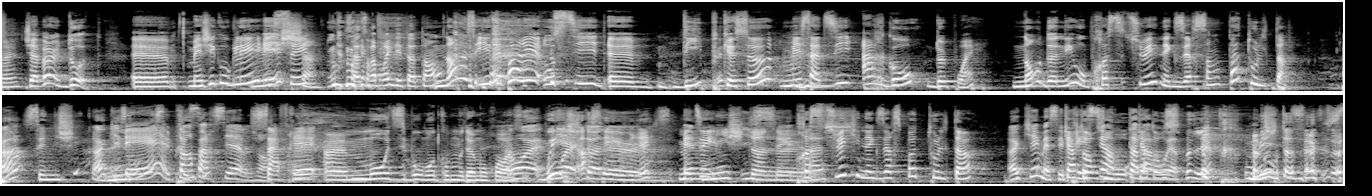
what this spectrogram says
Ouais. J'avais un doute. Euh, mais j'ai googlé. Mich. Ça se rapproche avec des totons? Non, il n'était pas allé aussi euh, deep que ça, mais ça dit argot, deux points, nom donné aux prostituées n'exerçant pas tout le temps. Ah, c'est niché. quand même. Mais c'est temps partiel, genre. Ça ferait un maudit beau mot de, de mots croisés. Ouais, Oui, ah, c'est vrai. Mais tu sais, prostituée qui n'exerce pas tout le temps. OK, mais c'est 14 précis en mots, 14 tabarouette. lettres. Michetonneuse.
